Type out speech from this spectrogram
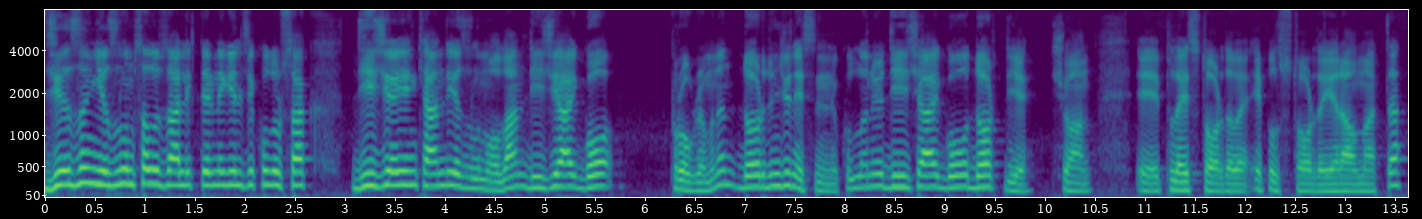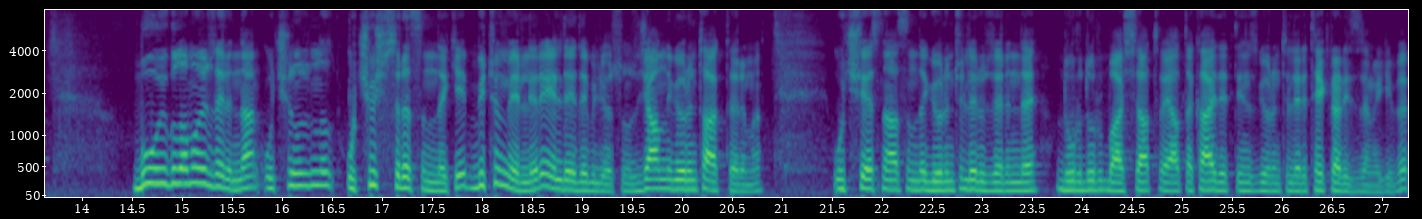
Cihazın yazılımsal özelliklerine gelecek olursak DJI'nin kendi yazılımı olan DJI Go programının dördüncü neslini kullanıyor. DJI Go 4 diye şu an e, Play Store'da ve Apple Store'da yer almakta. Bu uygulama üzerinden uçuşunuz, uçuş sırasındaki bütün verileri elde edebiliyorsunuz. Canlı görüntü aktarımı, uçuş esnasında görüntüler üzerinde durdur, başlat veyahut da kaydettiğiniz görüntüleri tekrar izleme gibi.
